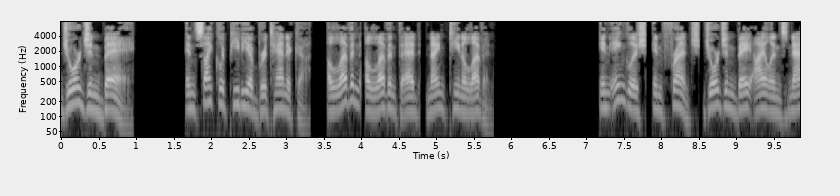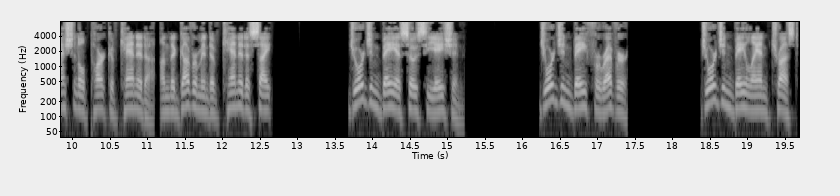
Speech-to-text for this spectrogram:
Georgian Bay Encyclopædia Britannica. 11 11th ed., 1911. In English, in French Georgian Bay Islands National Park of Canada, on the Government of Canada site Georgian Bay Association Georgian Bay Forever Georgian Bay Land Trust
